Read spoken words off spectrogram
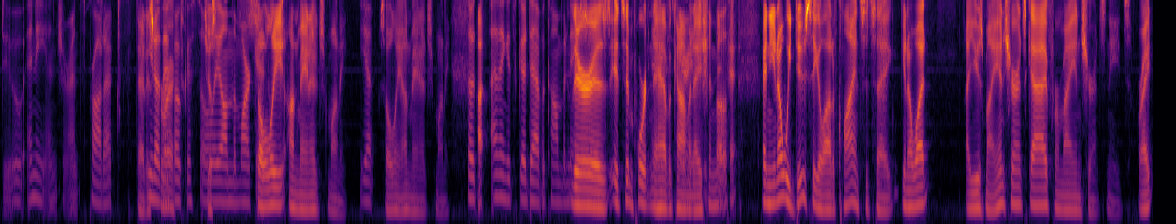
do any insurance products. That is you know, correct. they focus solely Just on the market. Solely on managed money. Yep. Solely on managed money. So it's, I, think it's good to have a combination. There is it's important to have a combination. both. And you know, we do see a lot of clients that say, you know what? I use my insurance guy for my insurance needs, right?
